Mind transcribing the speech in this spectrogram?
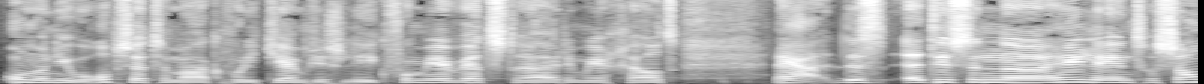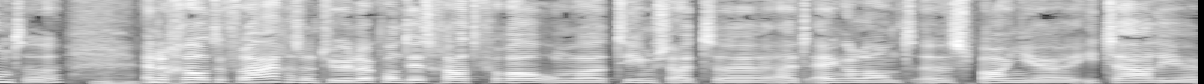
om een nieuwe opzet te maken voor die Champions League. Voor meer wedstrijden, meer geld. Nou ja, dus het is een uh, hele interessante. Mm -hmm. En de grote vraag is natuurlijk, want dit gaat vooral om teams uit, uit Engeland, Spanje, Italië.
